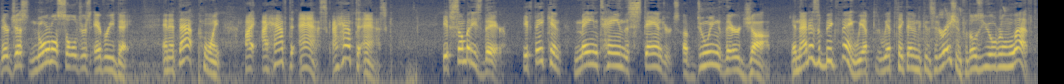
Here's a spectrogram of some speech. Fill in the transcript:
They're just normal soldiers every day. And at that point, I, I have to ask, I have to ask, if somebody's there, if they can maintain the standards of doing their job, and that is a big thing. We have to, we have to take that into consideration for those of you over on the left.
